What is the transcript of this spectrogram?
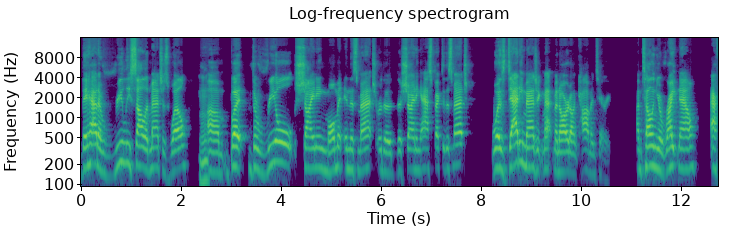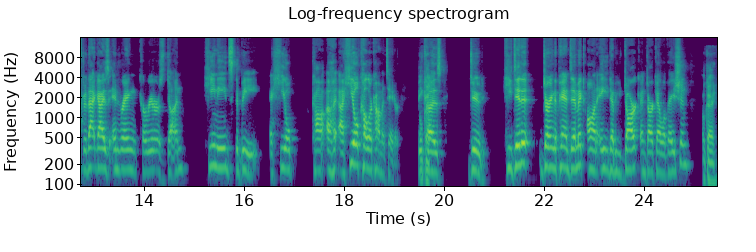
they had a really solid match as well. Mhm. Um, but the real shining moment in this match, or the the shining aspect of this match, was Daddy Magic Matt Menard on commentary. I'm telling you right now, after that guy's in ring career is done, he needs to be a heel a, a heel color commentator because, dude, He did it during the pandemic on AEW Dark and Dark Elevation. Okay.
